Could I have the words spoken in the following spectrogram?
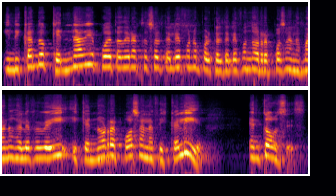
indicando que nadie puede tener acceso al teléfono porque el teléfono reposa en las manos del FBI y que no reposa en la Fiscalía. Entonces,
